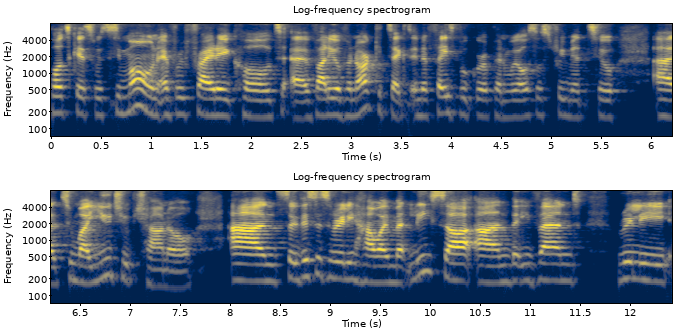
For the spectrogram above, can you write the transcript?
podcast with simone every friday called uh, value of an architect in a facebook group. And we also stream it to uh, to my youtube channel and so this is really how I met Lisa. And the event really,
